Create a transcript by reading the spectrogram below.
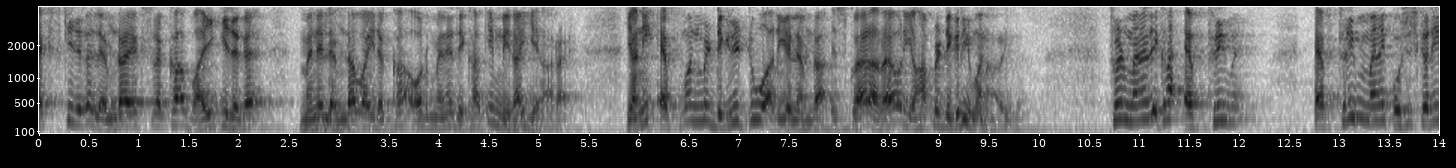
x की जगह लेमडा एक्स रखा वाई की जगह मैंने लेमडा वाई रखा और मैंने देखा कि मेरा ये आ रहा है। यानी F1 में डिग्री टू आ रही है लेमडा स्क्वायर आ रहा है और यहाँ पे डिग्री वन आ रही है। फिर मैंने देखा F3 में। F3 में मैंने कोशिश करी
